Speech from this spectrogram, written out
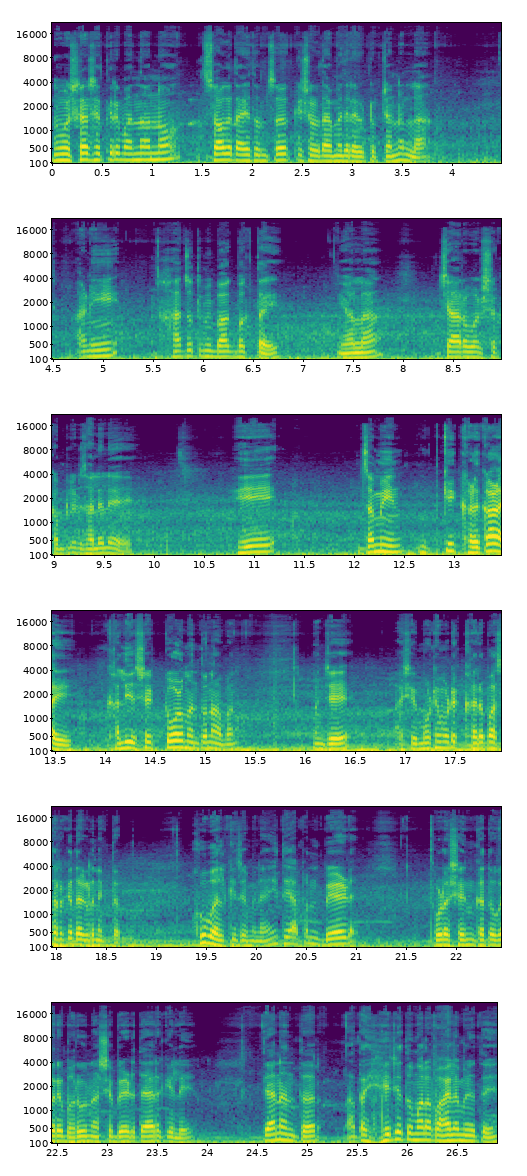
नमस्कार शेतकरी बांधवांनो स्वागत आहे तुमचं किशोर दामेदर यूट्यूब चॅनलला आणि हा जो तुम्ही बाग बघताय याला चार वर्ष कंप्लीट झालेले आहे. हे जमीन इतकी खडकाळ आहे खाली असे टोळ म्हणतो ना आपण म्हणजे असे मोठे मोठे खरपासारखे दगड निघतात. खूप हलकी जमीन आहे. इथे आपण बेड थोडं शेणखत वगैरे भरून असे बेड तयार केले. त्यानंतर आता हे जे तुम्हाला पाहायला मिळते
